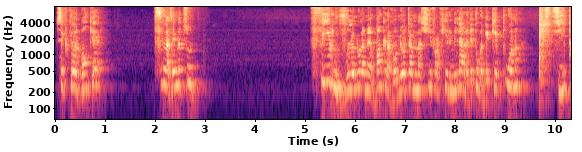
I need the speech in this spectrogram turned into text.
secteur bancaire tsy lazaina tsony Firy ny vola lola any am banky raha vao mihoatra amina chiffre firy milliard dia tonga dia kepohana misy tsy hita.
